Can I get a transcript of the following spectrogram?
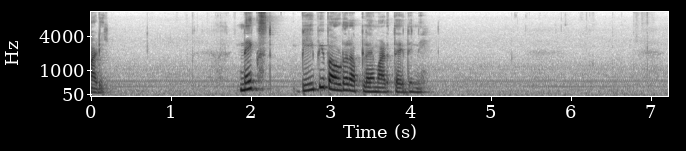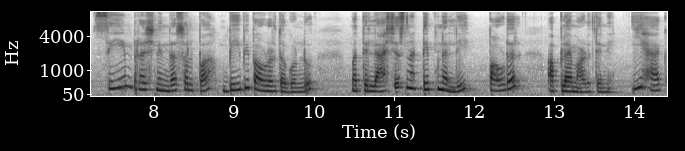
ಮಾಡಿ ನೆಕ್ಸ್ಟ್ ಬೇಬಿ ಪೌಡರ್ ಅಪ್ಲೈ ಮಾಡ್ತಾ ಇದ್ದೀನಿ. ಸೇಮ್ ಬ್ರಷ್ನಿಂದ ಸ್ವಲ್ಪ ಬೇಬಿ ಪೌಡರ್ ತಗೊಂಡು ಮತ್ತು ಲ್ಯಾಶಸ್ನ ಟಿಪ್ನಲ್ಲಿ ಪೌಡರ್ ಅಪ್ಲೈ ಮಾಡುತ್ತೇನೆ. ಈ ಹ್ಯಾಕ್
